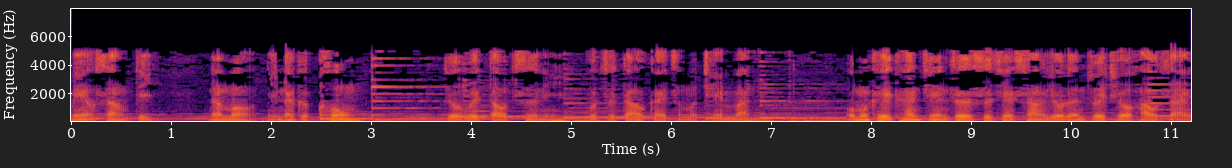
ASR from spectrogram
没有上帝，那么你那个空就会导致你不知道该怎么填满。我们可以看见，这个世界上有人追求豪宅，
